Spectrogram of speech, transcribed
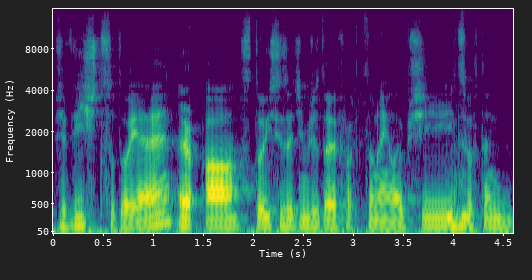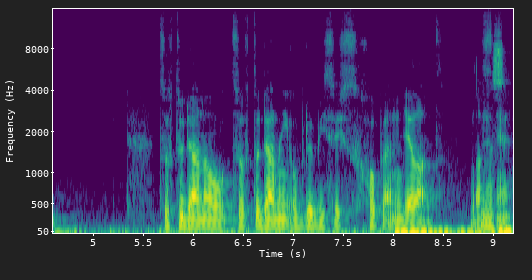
že víš, co to je jo. a stojíš si za tím, že to je fakt to nejlepší, mm-hmm. co v ten co v tu danou, co v to daný období jsi schopen dělat. Vlastně. Yes.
